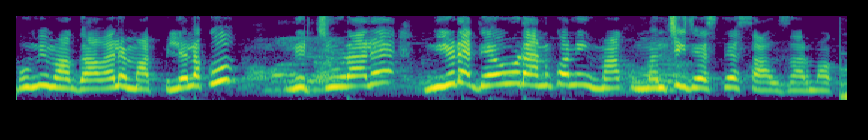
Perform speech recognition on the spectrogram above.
భూమి మాకు కావాలి మా పిల్లలకు మీరు చూడాలి. మీరే దేవుడు అనుకొని మాకు మంచిగా చేస్తే చాలు సార్ మాకు.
